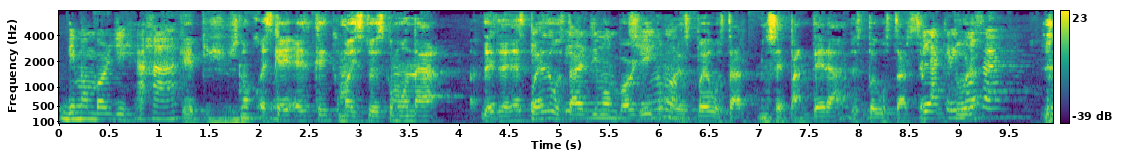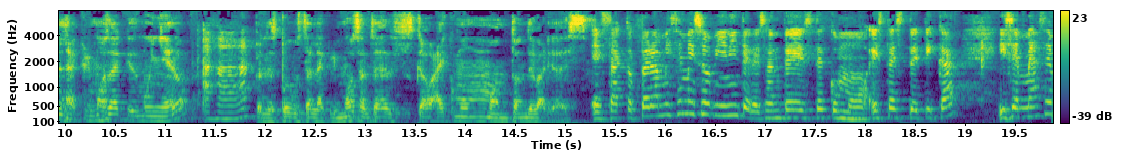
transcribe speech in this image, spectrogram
Demon Borgi, ajá. que pues, no, es que, es que como dices tú, es como una. Desde les puede gustar Dimon un Borgi, como les puede gustar, no sé, Pantera, les puede gustar Sepultura. Lacrimosa. Lacrimosa, que es muñero, Ajá. pero les puede gustar Lacrimosa, o sea, es hay como un montón de variedades. Exacto, pero a mí se me hizo bien interesante este como esta estética y se me hace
